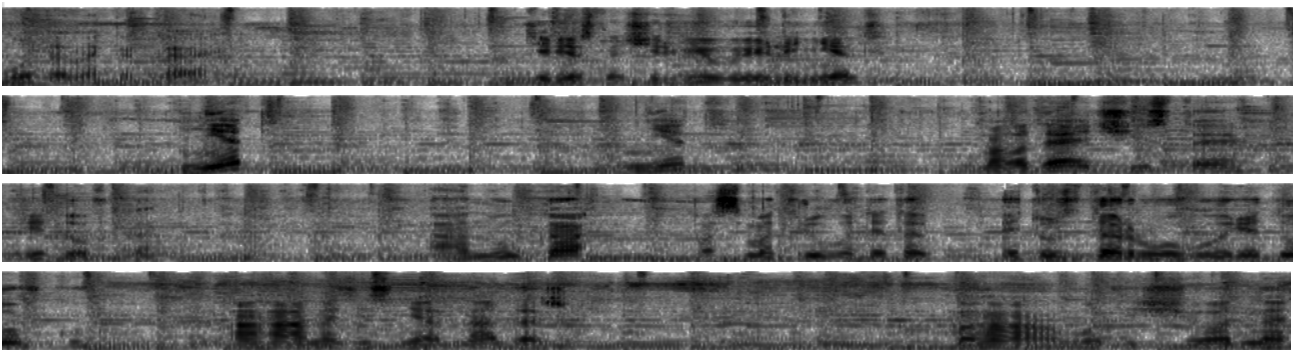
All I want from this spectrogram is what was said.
Вот она какая. Интересно, червивая или нет? Нет? Нет. Молодая чистая рядовка. А ну-ка, посмотрю вот это, эту здоровую рядовку. Ага, она здесь не одна даже. Ага, вот еще одна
